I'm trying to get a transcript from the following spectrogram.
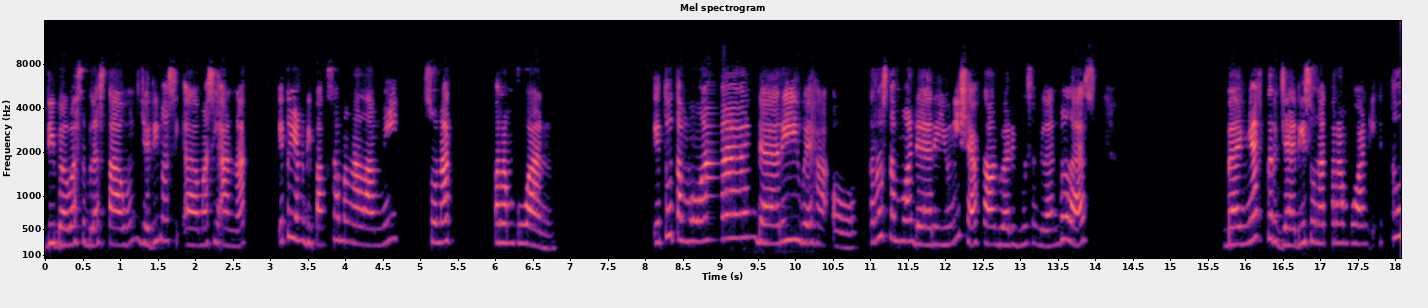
di bawah 11 tahun, jadi masih uh, masih anak, itu yang dipaksa mengalami sunat perempuan itu temuan dari WHO. Terus temuan dari UNICEF tahun 2019 banyak terjadi sunat perempuan itu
